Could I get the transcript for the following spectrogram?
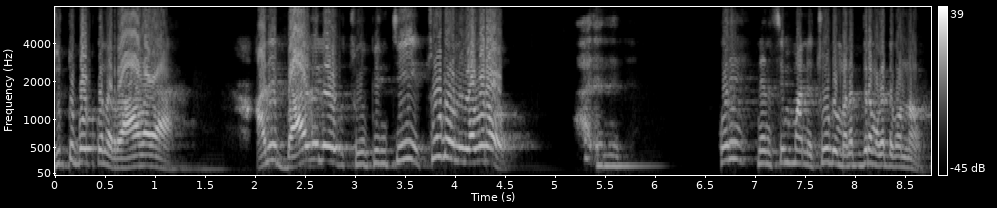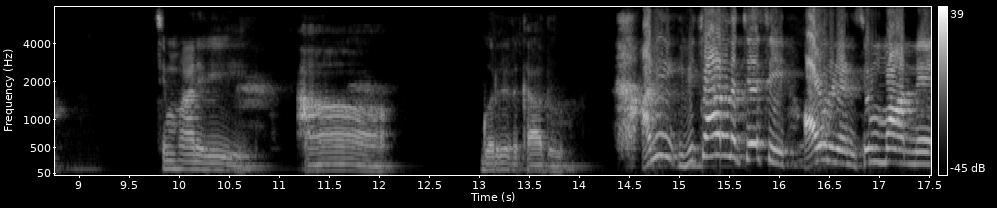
జుట్టు పట్టుకుని రావయా అని బావిలో చూపించి చూడు నువ్వెవరో అరే రే, రే. ఒరే నేను సింహాన్ని చూడు మన ఇద్దరం కట్టుకున్నాం సింహానివి ఆ గొర్రెలు కాదు అని విచారణ చేసి అవును నేను సింహాన్నే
